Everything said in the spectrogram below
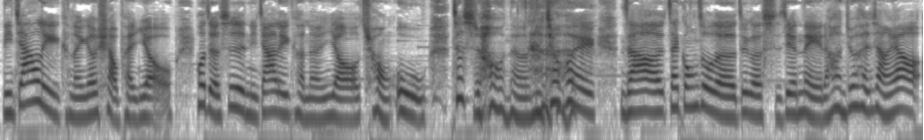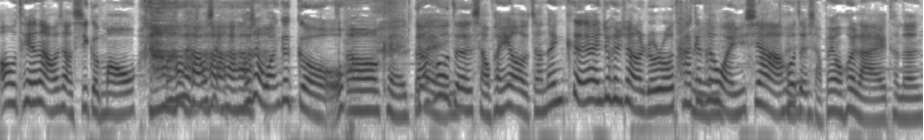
你家里可能有小朋友，或者是你家里可能有宠物，这时候呢，你就会 你知道在工作的这个时间内，然后你就很想要，哦天哪，好想吸个猫，好想好想玩个狗。OK，然后或者小朋友长得很可爱，就很想揉揉他，跟他玩一下，或者小朋友会来可能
